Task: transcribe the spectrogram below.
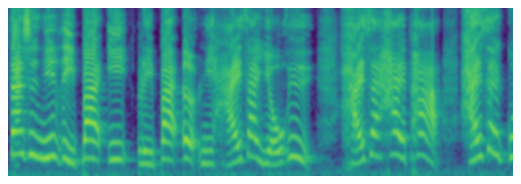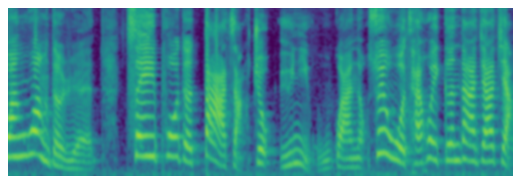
但是你礼拜一、礼拜二你还在犹豫、还在害怕、还在观望的人，这一波的大涨就与你无关了。所以我才会跟大家讲，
